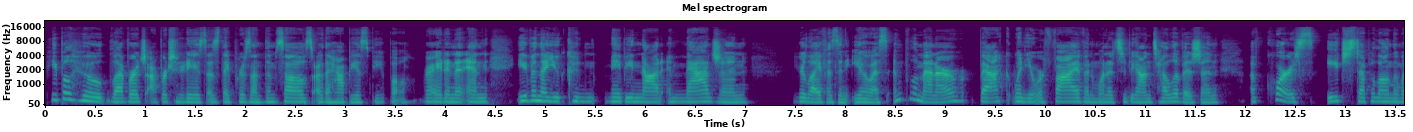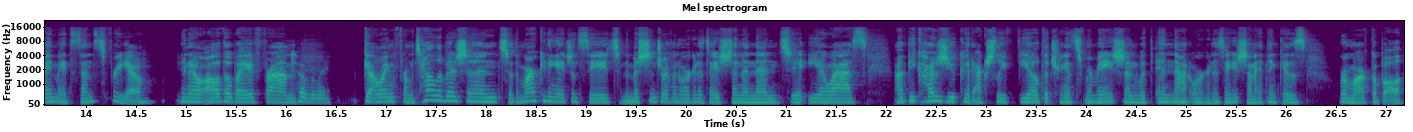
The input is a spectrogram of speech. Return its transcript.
people who leverage opportunities as they present themselves are the happiest people, right? And and even though you could maybe not imagine your life as an EOS implementer back when you were 5 and wanted to be on television, of course, each step along the way made sense for you. You know, all the way from totally. going from television to the marketing agency to the mission driven organization and then to EOS uh, because you could actually feel the transformation within that organization I think is remarkable.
